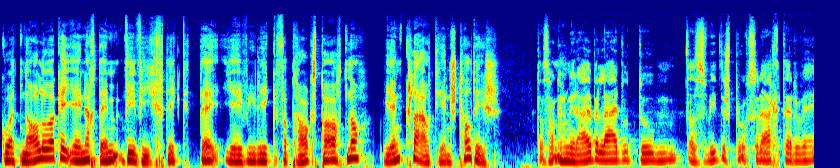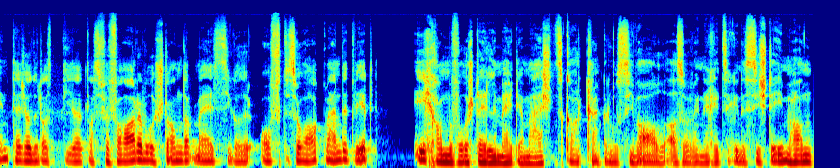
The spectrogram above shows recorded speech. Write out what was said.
gut nachschauen muss, je nachdem, wie wichtig der jeweilige Vertragspartner wie ein Cloud-Dienst halt ist. Das habe ich mir auch überlegt, wo du das Widerspruchsrecht erwähnt hast, oder das, das Verfahren, das standardmäßig oder oft so angewendet wird. Ich kann mir vorstellen, man hat ja meistens gar keine grosse Wahl. Also wenn ich jetzt ein System habe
